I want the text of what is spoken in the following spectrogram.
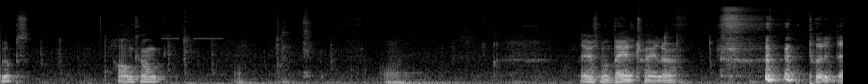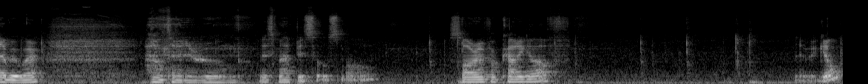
Whoops. Hong Kong. There's my bale trailer. Put it everywhere. I don't have any room. This map is so small. Sorry for cutting off. There we go.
